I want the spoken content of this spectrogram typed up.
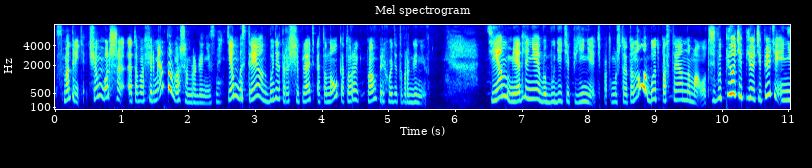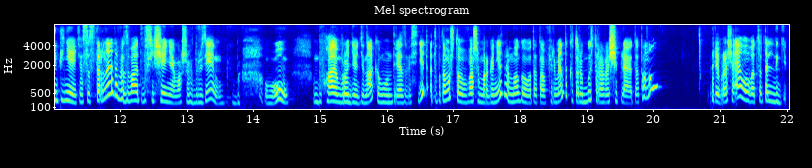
Смотрите, чем больше этого фермента в вашем организме, тем быстрее он будет расщеплять этанол, который к вам приходит в организм тем медленнее вы будете пьянеть, потому что этанола будет постоянно мало. То есть вы пьете, пьете, пьете и не пьянеете. Со стороны это вызывает восхищение ваших друзей. Ну, как бы, Оу, бухаем вроде одинаково, он трезво сидит. Это потому что в вашем организме много вот этого фермента, который быстро расщепляет этанол, превращая его в ацетальдегид.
